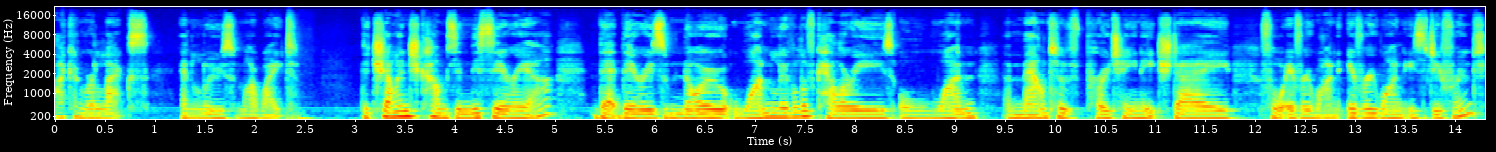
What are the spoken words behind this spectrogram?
I can relax and lose my weight. The challenge comes in this area that there is no one level of calories or one amount of protein each day for everyone. Everyone is different.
